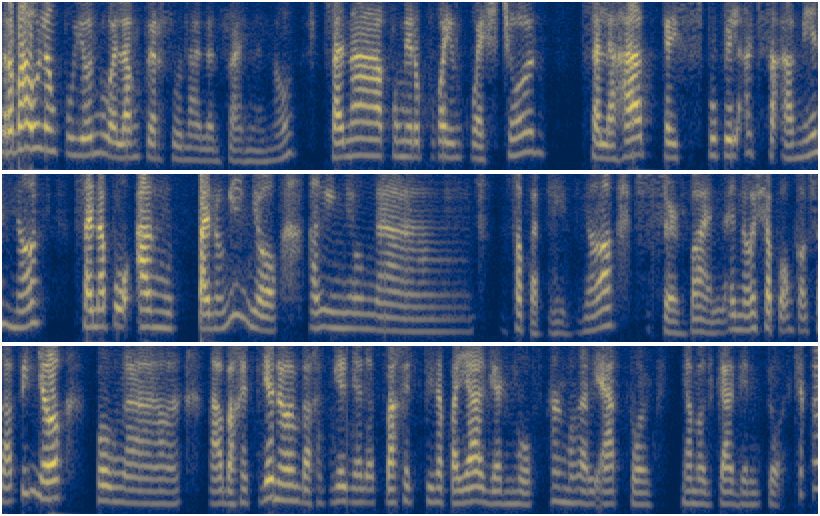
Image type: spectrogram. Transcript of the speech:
trabaho lang po yun walang personalan sana no? Sana kung meron po kayong question sa lahat kay Sis Pupil at sa amin no sana po ang tanongin nyo ang inyong ah, kapatid, no? Si Sir Val. Ano, siya po ang kausapin nyo kung ah, ah, bakit gano'n, bakit ganyan, at bakit pinapayagan mo ang mga reactor na magkaganito. At saka,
